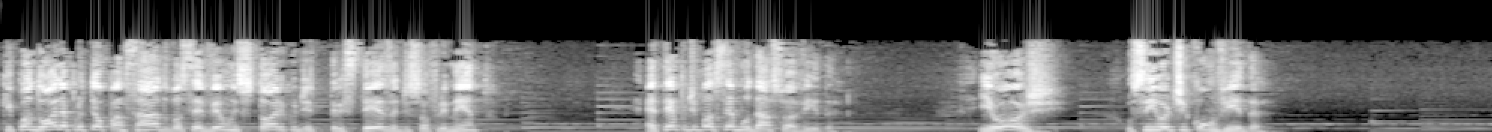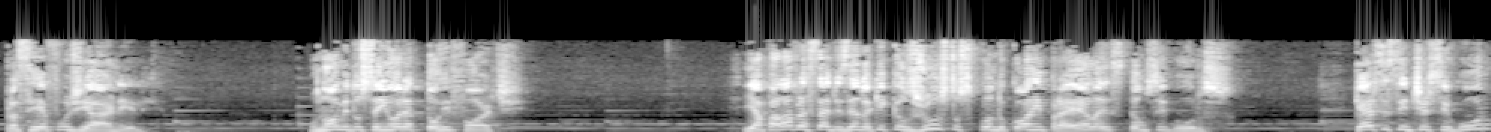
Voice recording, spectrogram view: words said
que quando olha para o teu passado você vê um histórico de tristeza, de sofrimento. É tempo de você mudar a sua vida. E hoje, o Senhor te convida para se refugiar nele, O nome do Senhor é Torre Forte. E a palavra está dizendo aqui que os justos, quando correm para ela, estão seguros. Quer se sentir seguro?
